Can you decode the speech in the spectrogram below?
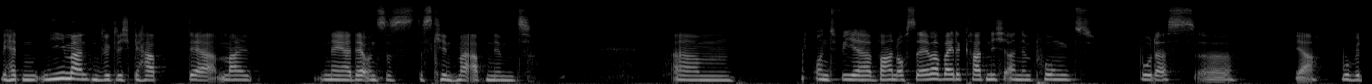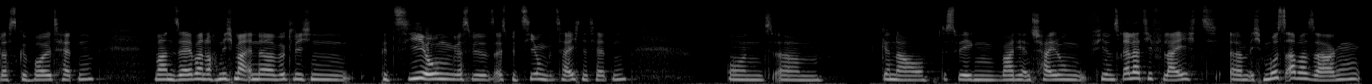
wir hätten niemanden wirklich gehabt, der mal naja, der uns das, das Kind mal abnimmt. Ähm, und wir waren auch selber beide gerade nicht an dem Punkt, wo das, äh, ja, wo wir das gewollt hätten. Waren selber noch nicht mal in einer wirklichen Beziehung, dass wir das als Beziehung bezeichnet hätten. Und ähm, genau, deswegen war die Entscheidung für uns relativ leicht. Ähm, ich muss aber sagen,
